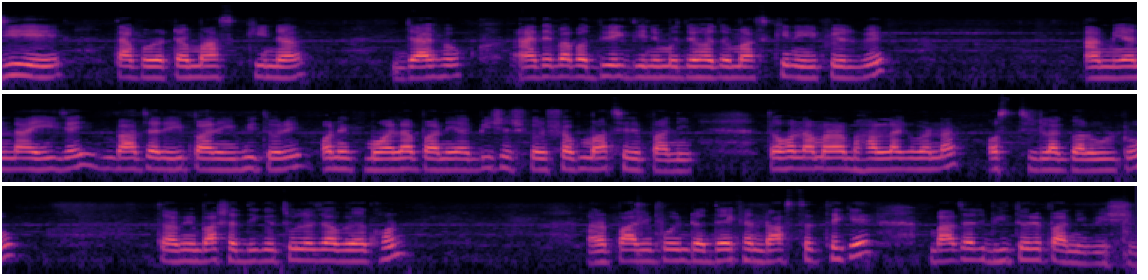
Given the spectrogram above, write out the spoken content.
যেয়ে তারপর একটা মাছ কিনা। যাই হোক, আমাদের বাবা দু দিনের মধ্যে হয়তো মাছ কিনেই ফেলবে। আমি আর নাই যাই, বাজারে এই পানির ভিতরে অনেক ময়লা পানি আর বিশেষ করে সব মাছের পানি। তখন আমার আর ভালো লাগবে না, অস্থির লাগবে আর উল্টো। তো আমি বাসার দিকে চলে যাব এখন। আর পানি পরিটা দেখেন রাস্তার থেকে বাজারের ভিতরে পানি বেশি।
